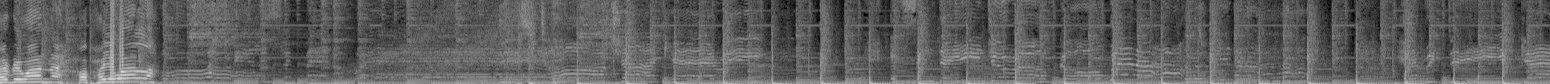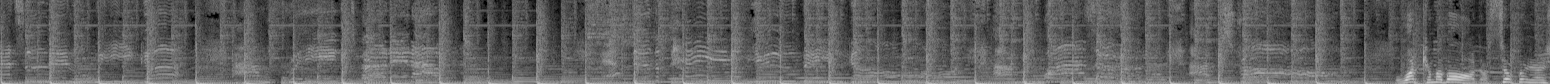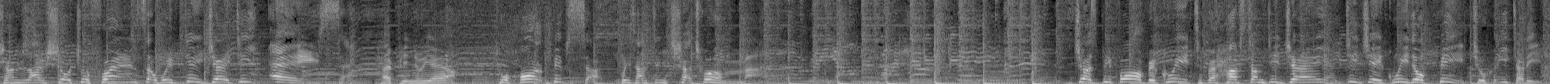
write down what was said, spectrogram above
Everyone, hope you're well. Welcome aboard Super Nation live show to friends with DJ D Ace. Happy New Year to all peeps present in chat room. Just before the greet, have some DJ, DJ Guido P to Italy.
